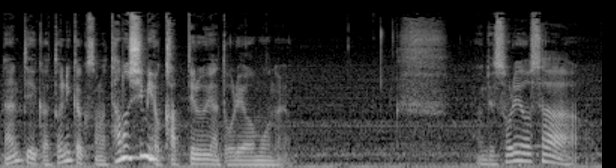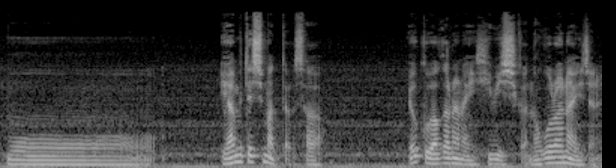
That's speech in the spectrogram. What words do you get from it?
何ていうかとにかくその楽しみを買ってるんやと俺は思うのよ。でそれをさもうやめてしまったらさよくわからない日々しか残らないじゃない。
